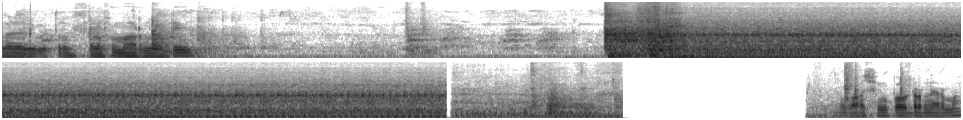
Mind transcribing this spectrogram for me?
ਲੈ ਵੀ ਮਿੱਤਰੋ, ਸਲਫ ਮਾਰਨ ਲੱਗੇ। ਵਾਸ਼ਿੰਗ ਪਾਊਡਰ ਨਿਰਮਾ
